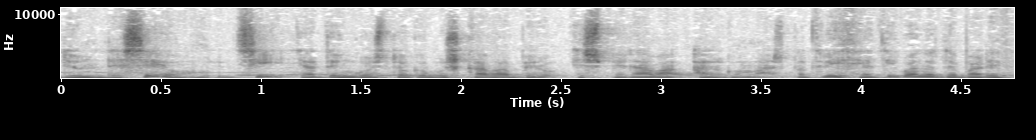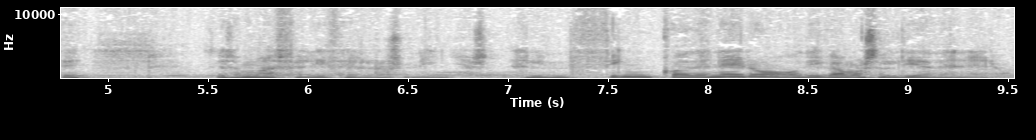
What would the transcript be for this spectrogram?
de, un deseo. Sí, ya tengo esto que buscaba, pero esperaba algo más. Patricia, ¿a ti cuándo te parece que son más felices los niños? ¿El 5 de enero o digamos el día de enero?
